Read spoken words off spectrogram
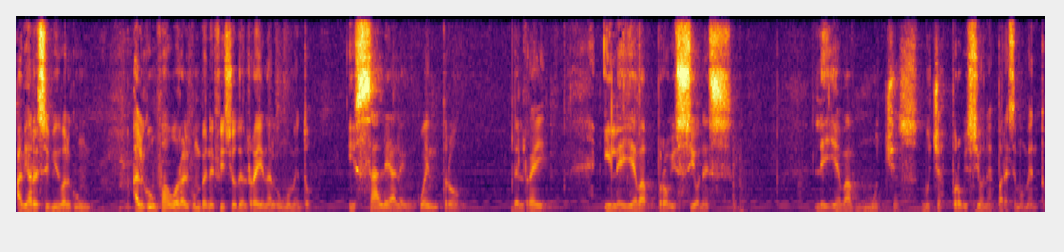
había recibido algún, algún favor, algún beneficio del rey en algún momento. Y sale al encuentro del rey y le lleva provisiones. Le lleva muchas, muchas provisiones para ese momento.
